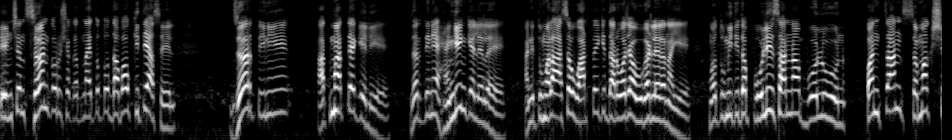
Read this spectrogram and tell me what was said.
टेन्शन सहन करू शकत नाही तर तो दबाव किती असेल? जर तिने आत्महत्या केली आहे जर तिने हँगिंग केलेलं आहे आणि तुम्हाला असं वाटतंय की दरवाजा उघडलेला नाही आहे मग तुम्ही तिथं पोलिसांना बोलून पंचांसमक्ष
